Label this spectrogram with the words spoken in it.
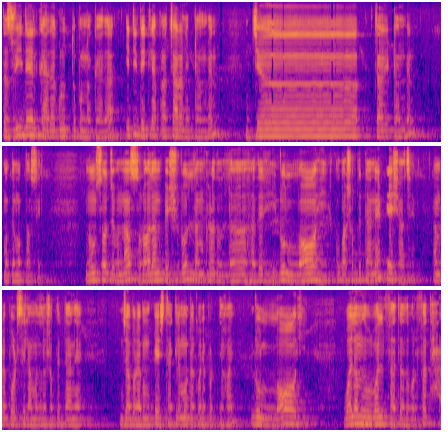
তাজভিদের কায়দা, গুরুত্বপূর্ণ কায়দা, এটি দেখলে আপনারা চার আলিফ টানবেন। জ, চার আলিফ টানবেন, মধ্যে মুত্তাসিল। নুন সদ জবর নাস রলাম পেশ রুল্লাম খারদুল্লাহ হাদের হি রুল্লাহি। আল্লাহ শব্দের ডানে পেশ আছে। আমরা পড়ছিলাম আল্লাহ শব্দের ডানে জবর এবং পেশ থাকলে মোটা করে পড়তে হয় রুল্লাহি ওয়ালাম জবর ওয়াল ফাতা জবর ফাতহা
